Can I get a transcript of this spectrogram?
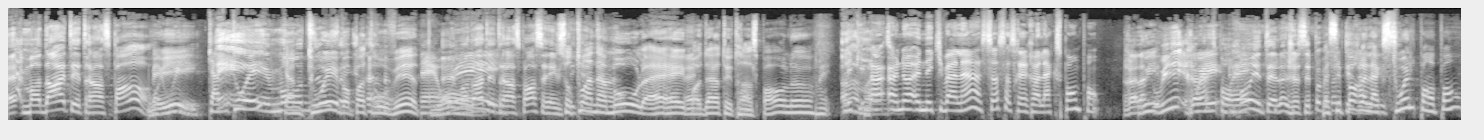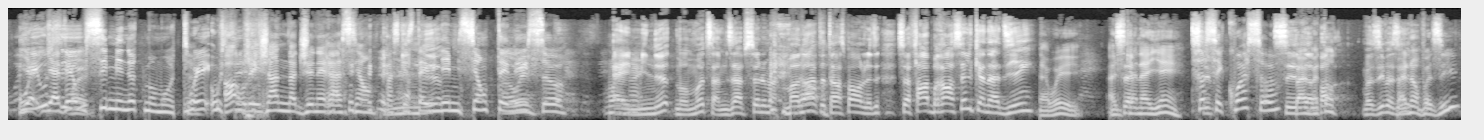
Euh, modère tes transports. Ben oui. Calme-toi. Eh, mon Calme-toi, Dieu, va pas trop vite. Ben toi. oui. Modère tes transports, c'est Surtout en amour, là. Hey, modère tes transports, là. L'équi- un, un- un équivalent à ça, ça serait relax pompon. Rela- Oui. Oui, Relax Oui. Pompon, Oui. il était là. Je sais pas. Mais c'est pas l'ai- relax-toi, le pompon? Il y, a- il y avait aussi. aussi Minute Moumoute. Oui, aussi. Pour les gens de notre génération. Parce que c'était une émission de télé, Ah oui. ça. Hey, minute, mon ça me dit absolument. Moderne et transport, on l'a dit. Se faire brasser le Canadien. Ben oui. Ah, Le C'est- Canadien. Ça, c'est quoi, ça? C'est Ben, le mettons- pas- Vas-y, vas-y. Ben non, vas-y.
